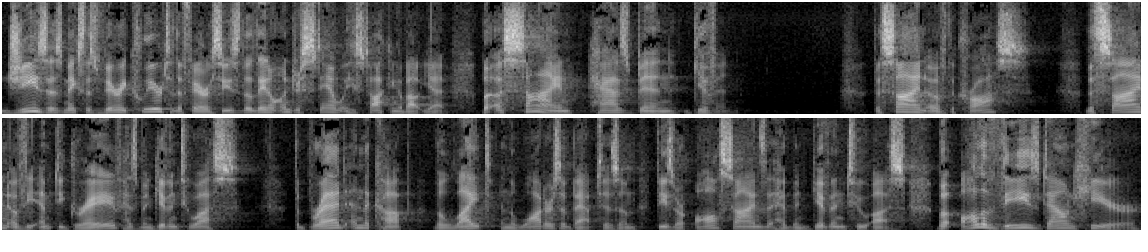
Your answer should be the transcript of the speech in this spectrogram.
Jesus makes this very clear to the Pharisees, though they don't understand what he's talking about yet. But a sign has been given the sign of the cross, the sign of the empty grave has been given to us. The bread and the cup, the light and the waters of baptism, these are all signs that have been given to us. But all of these down here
